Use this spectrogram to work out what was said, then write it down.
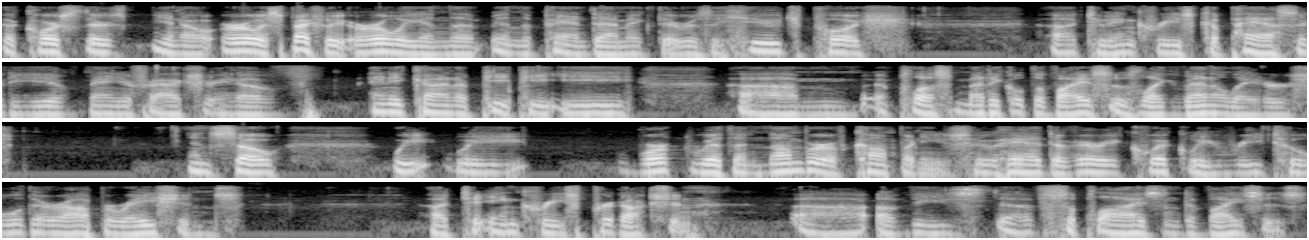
of course, there's you know early, especially early in the in the pandemic, there was a huge push uh, to increase capacity of manufacturing of any kind of PPE, um, plus medical devices like ventilators. And so we, we worked with a number of companies who had to very quickly retool their operations uh, to increase production uh, of these supplies and devices.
